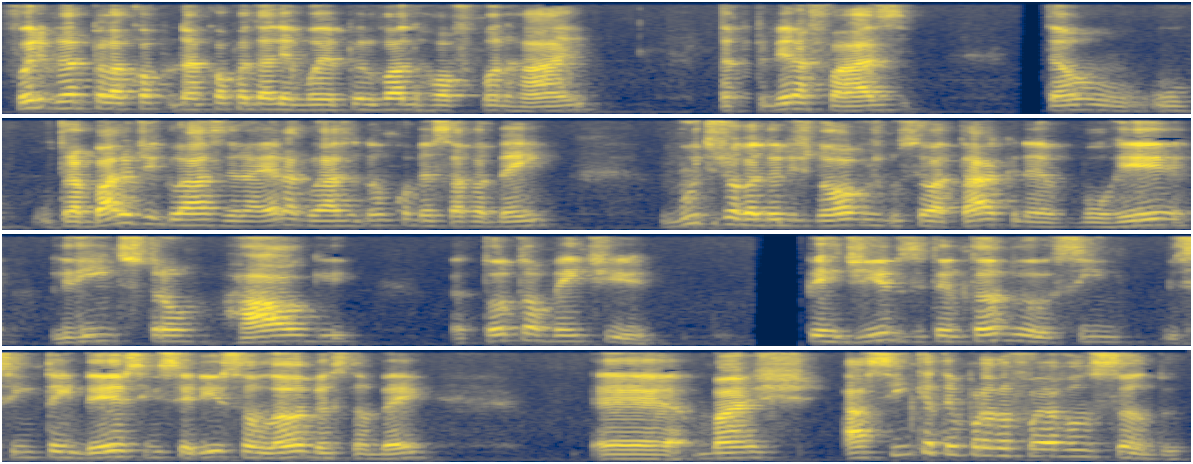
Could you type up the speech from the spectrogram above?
Foi eliminado pela Copa, na Copa da Alemanha pelo Waldhof Mannheim na primeira fase. Então, o, o trabalho de Glasner, a era Glasner, não começava bem. Muitos jogadores novos no seu ataque, né? Borré, Lindstrom, Haug, totalmente perdidos e tentando se, se entender, se inserir, Sam Lambers também. É, mas assim que a temporada foi avançando,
